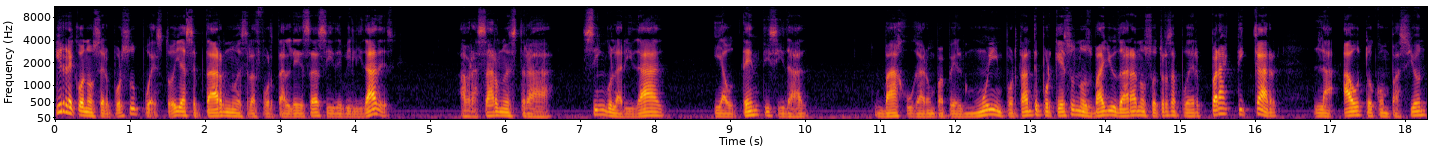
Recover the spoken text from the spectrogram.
y reconocer, por supuesto, y aceptar nuestras fortalezas y debilidades. Abrazar nuestra singularidad y autenticidad va a jugar un papel muy importante porque eso nos va a ayudar a nosotros a poder practicar la autocompasión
